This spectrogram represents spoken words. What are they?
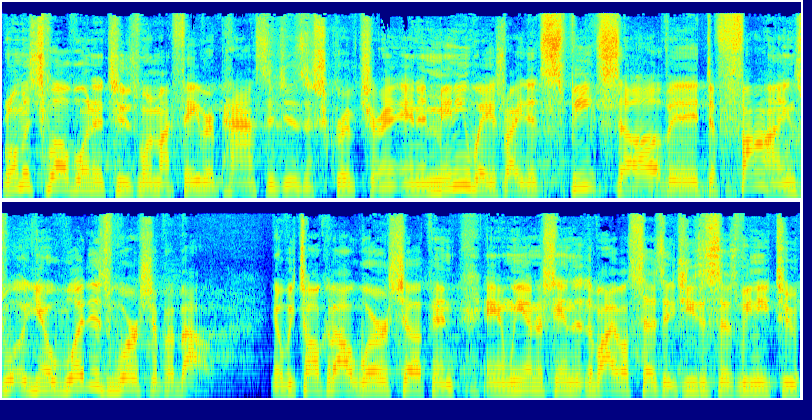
Romans 12, 1 and 2 is one of my favorite passages of scripture. And in many ways, right, it speaks of, it defines, you know, what is worship about? You know, we talk about worship and, and we understand that the Bible says that Jesus says we need to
